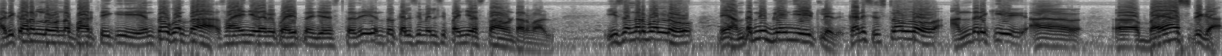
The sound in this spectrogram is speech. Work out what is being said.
అధికారంలో ఉన్న పార్టీకి ఎంతో కొంత సాయం చేయడానికి ప్రయత్నం చేస్తుంది ఎంతో కలిసిమెలిసి పనిచేస్తూ ఉంటారు వాళ్ళు. ఈ సందర్భంలో నేను అందరినీ బ్లేమ్ చేయట్లేదు. కానీ సిస్టంలో అందరికీ బయాస్డ్గా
